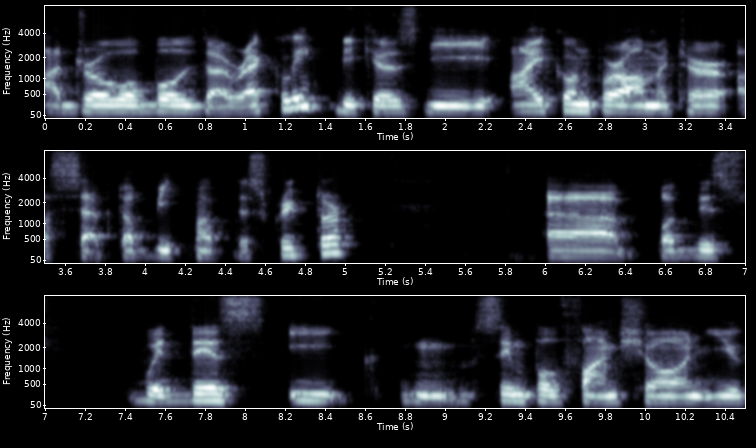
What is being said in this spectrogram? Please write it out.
a drawable directly because the icon parameter accept a bitmap descriptor. Uh, but this with this e mm, simple function, you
